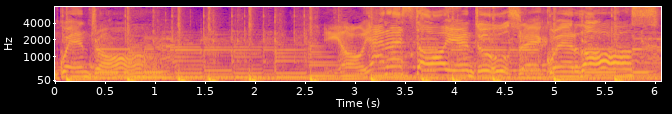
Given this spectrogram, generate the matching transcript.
Encuentro, yo ya no estoy en tus recuerdos.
